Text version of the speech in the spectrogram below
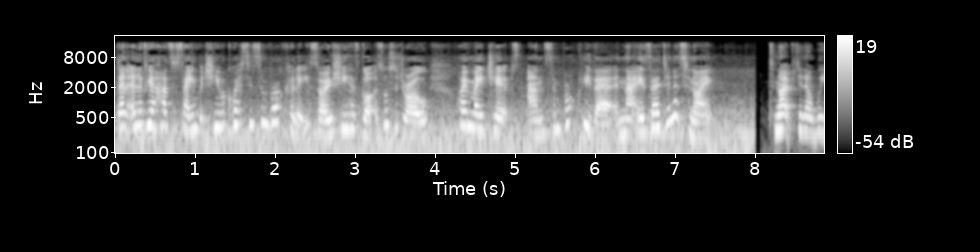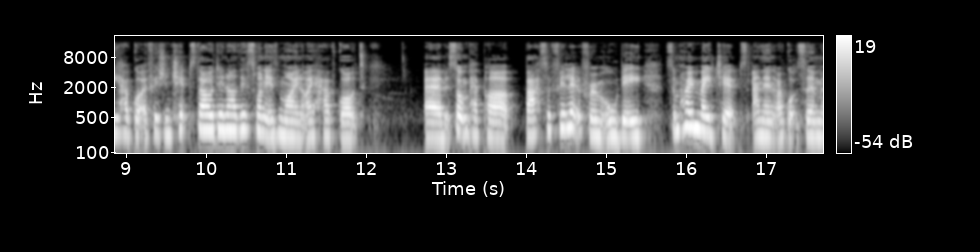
Then Olivia has the same, but she requested some broccoli. So she has got a sausage roll, homemade chips, and some broccoli there, and that is their dinner tonight. Tonight for dinner we have got a fish and chip style dinner. This one is mine. I have got um, salt and pepper basa fillet from Aldi, some homemade chips, and then I've got some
